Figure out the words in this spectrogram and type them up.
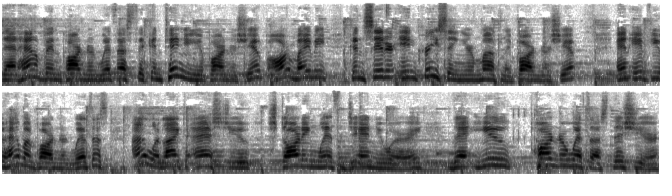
that have been partnered with us to continue your partnership or maybe consider increasing your monthly partnership. And if you haven't partnered with us, I would like to ask you, starting with January, that you partner with us this year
